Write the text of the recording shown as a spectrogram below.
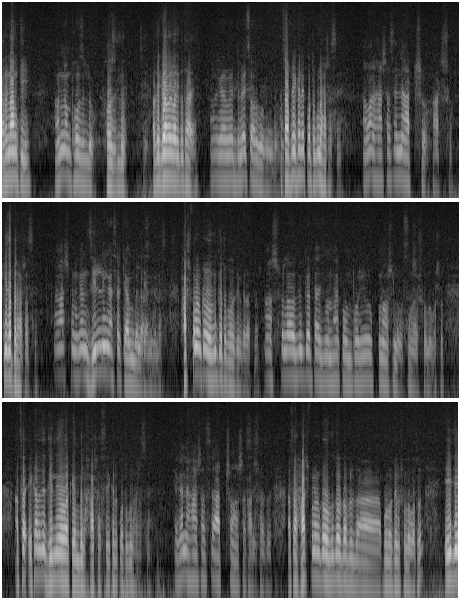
আপনার নাম কি? আমার নাম ফজলু। ফজলু। আপনি গ্রামের বাড়ি কোথায়? আমার গ্রামের দিলাই চরগোবিন্দ আচ্ছা আপনি এখানে কতগুলো হাঁস আছে? আমার হাঁস আছে না আটশো। আটশো। কি জাতের হাঁস আছে? হাঁস করেন জিল্লিং আছে আর ক্যাম্বেল আছে। ক্যাম্বেল আছে। হাঁস পালন করার অভিজ্ঞতা কতদিন কার আপনার? হাঁস পালার অভিজ্ঞতা আজ মনে হয় কম পড়েও পনেরো ষোলো বছর। পনেরো ষোলো বছর। আচ্ছা এখানে যে জিনিয়া ক্যাম্বেল হাঁস আছে এখানে কতগুলো হাঁস আছে? এখানে হাঁস আছে আটশো হাঁস আছে। আচ্ছা হাঁস পালন করার অভিজ্ঞতা আপনার পনেরো থেকে ষোলো বছর। এই যে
